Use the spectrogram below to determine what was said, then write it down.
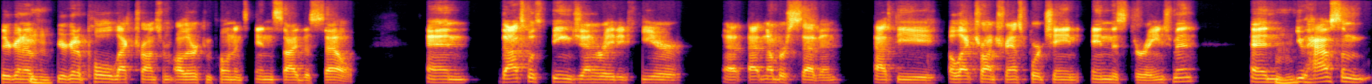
They're gonna mm-hmm. you're gonna pull electrons from other components inside the cell, and that's what's being generated here at, at number seven at the electron transport chain in this derangement and mm-hmm. you have some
